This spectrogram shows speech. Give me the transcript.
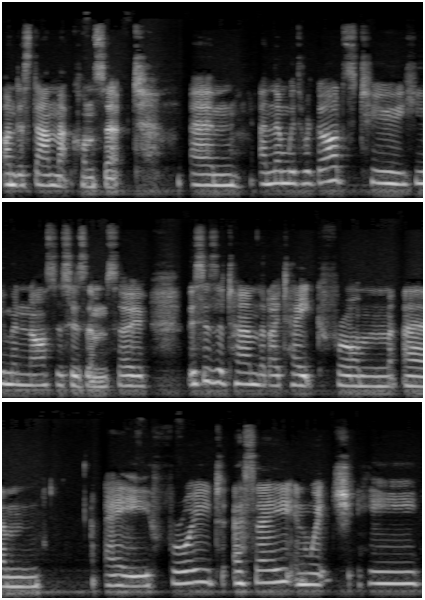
understand that concept. Um, and then with regards to human narcissism so this is a term that i take from um, a Freud essay in which he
